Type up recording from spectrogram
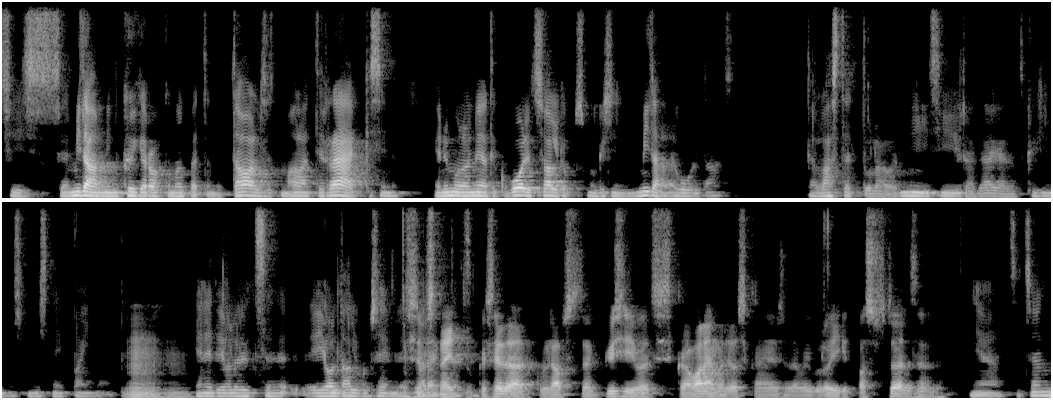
siis mida mind kõige rohkem õpetanud, et tavaliselt ma alati rääkisin ja nüüd mul on nii, et kui koolitus algab, siis ma küsin, mida te kuulda tahate. ja lastelt tulevad nii siirad ja ägedad küsimused, mis neid painavad mm. -hmm. ja need ei ole üldse, ei olnud algul see, millest ma rääkisin. näitab ka seda, et kui lapsed seda küsivad, siis ka vanemad ei oska neile seda võib-olla õiget vastust öelda sellele. ja, et see on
